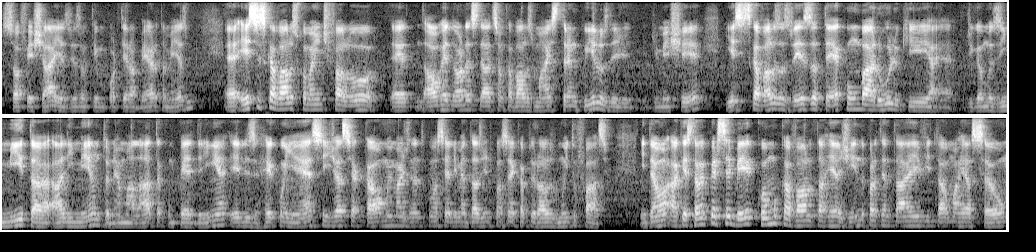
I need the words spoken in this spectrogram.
só fechar e às vezes tem uma porteira aberta mesmo. É, esses cavalos, como a gente falou, é, ao redor da cidade são cavalos mais tranquilos de, de mexer e esses cavalos às vezes até com um barulho que, é, digamos, imita alimento, né, uma lata com pedrinha, eles reconhecem e já se acalmam imaginando que vão ser alimentados, a gente consegue capturá-los muito fácil. Então a questão é perceber como o cavalo está reagindo para tentar evitar uma reação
